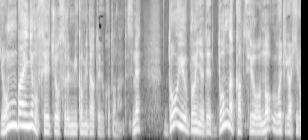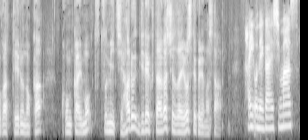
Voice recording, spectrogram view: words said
4倍にも成長する見込みだということなんですね。どういう分野でどんな活用の動きが広がっているのか、今回も堤千春ディレクターが取材をしてくれました。はい、お願いします。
